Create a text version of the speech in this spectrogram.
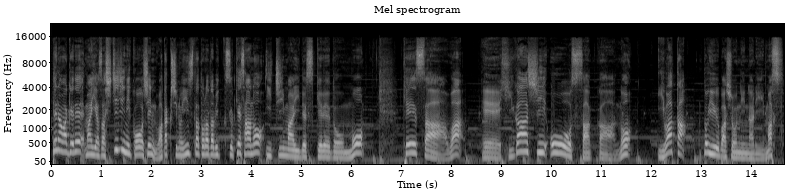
てなわけで、毎朝7時に更新、私のインスタトラタビックス今朝の1枚ですけれども、今朝は、えー、東大阪の岩田という場所になります。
